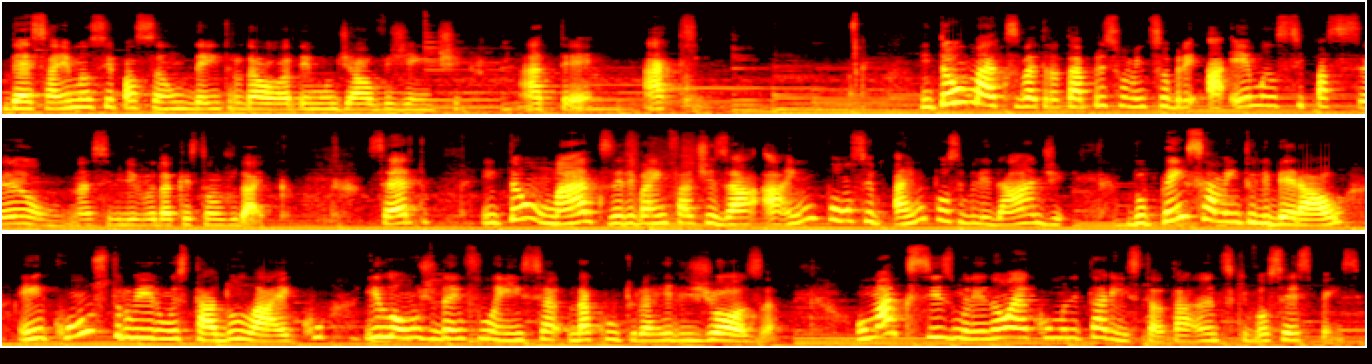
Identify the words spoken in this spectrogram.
dessa emancipação dentro da ordem mundial vigente até aqui. Então, Marx vai tratar principalmente sobre a emancipação nesse livro da questão judaica, certo? Então, Marx ele vai enfatizar a, a impossibilidade do pensamento liberal em construir um Estado laico e longe da influência da cultura religiosa. O marxismo ele não é comunitarista, tá? Antes que vocês pensem,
